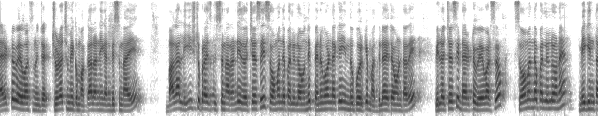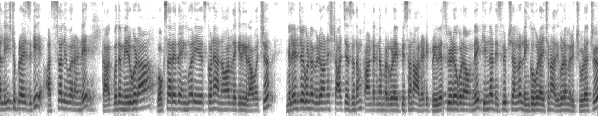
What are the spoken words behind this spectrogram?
డైరెక్ట్ వేవర్స్ నుంచే. చూడొచ్చు మీకు మగ్గాలన్నీ కనిపిస్తున్నాయి. బాగా లీస్ట్ ప్రైస్కి ఇస్తున్నారండి. ఇది వచ్చేసి సోమందిపల్లిలో ఉంది. పెనుగొండకి ఇందుపూర్కి మధ్యలో అయితే ఉంటుంది. వీళ్ళు వచ్చేసి డైరెక్ట్ వేవర్స్. సోమందపల్లిలోనే మీకు ఇంత లీస్ట్ ప్రైస్కి అస్సలు ఇవ్వరండి. కాకపోతే మీరు కూడా ఒకసారి అయితే ఎంక్వైరీ చేసుకొని అన్న వాళ్ళ దగ్గరికి రావచ్చు. ఇంకా లేట్ చేయకుండా వీడియో అనేది స్టార్ట్ చేసేద్దాం. కాంటాక్ట్ నెంబర్ కూడా ఇప్పిస్తాను. ఆల్రెడీ ప్రీవియస్ వీడియో కూడా ఉంది. కింద డిస్క్రిప్షన్లో లింక్ కూడా ఇచ్చిన అది కూడా మీరు చూడొచ్చు.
